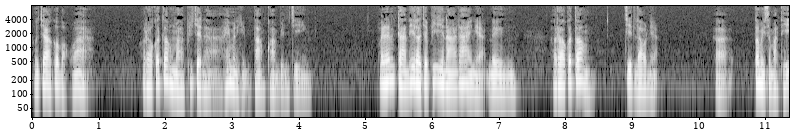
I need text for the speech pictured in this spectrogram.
พระเจ้าก็บอกว่า เราก็ต้องมาพิจารณาให้มันเห็นตามความเป็นจริง เพราะฉะนั้นการที่เราจะพิจารณาได้เนี่ยหนึ่งเราก็ต้องจิตเราเนี่ยต้องมีสมาธิ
